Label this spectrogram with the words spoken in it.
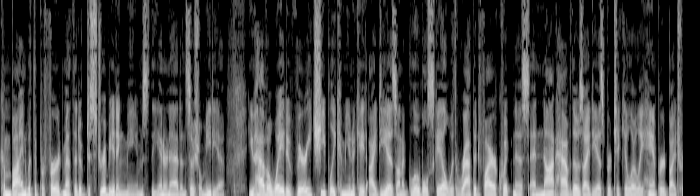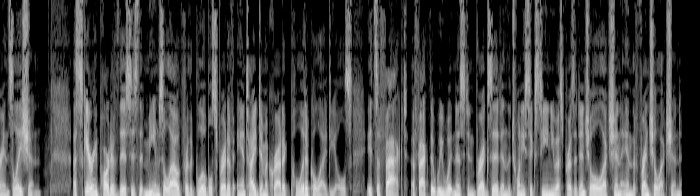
Combined with the preferred method of distributing memes, the internet and social media, you have a way to very cheaply communicate ideas on a global scale with rapid fire quickness and not have those ideas particularly hampered by translation. A scary part of this is that memes allowed for the global spread of anti-democratic political ideals. It's a fact, a fact that we witnessed in Brexit in the 2016 US presidential election and the French election.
